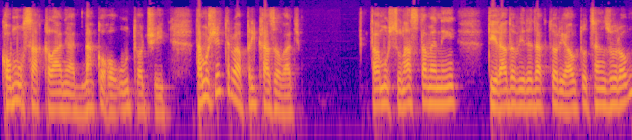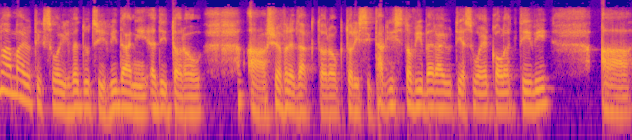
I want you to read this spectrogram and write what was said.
komu sa kláňať, na koho útočiť. Tam už netreba prikazovať. Tam už sú nastavení tí radoví redaktori autocenzúrov, no a majú tých svojich vedúcich vydaní, editorov a šéf-redaktorov, ktorí si takisto vyberajú tie svoje kolektívy a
